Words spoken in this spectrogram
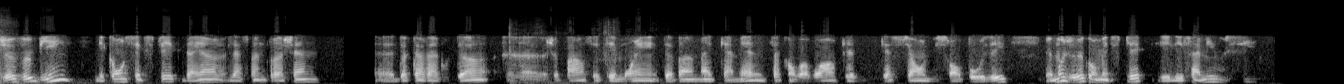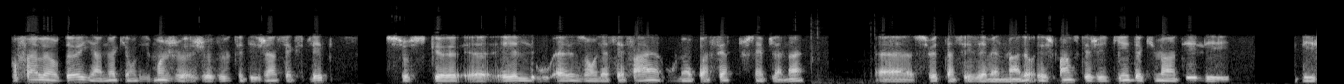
Je veux bien, mais qu'on s'explique. D'ailleurs, la semaine prochaine, euh, Dr Arruda, euh, je pense, est témoin devant Maître Kamel. Fait qu'on va voir quelles questions lui seront posées. Mais moi, je veux qu'on m'explique, et les familles aussi. Pour faire leur deuil, il y en a qui ont dit, moi, je, je veux que des gens s'expliquent sur ce que euh, ils ou elles ont laissé faire ou n'ont pas fait, tout simplement, euh, suite à ces événements-là. Et je pense que j'ai bien documenté les, les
